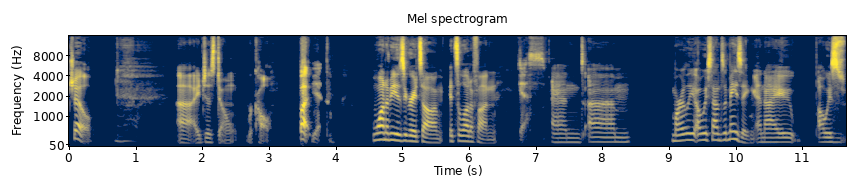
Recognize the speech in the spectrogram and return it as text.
Chill. Uh, I just don't recall. But yeah, "Wannabe" is a great song. It's a lot of fun. Yes, and um, Marley always sounds amazing, and I always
